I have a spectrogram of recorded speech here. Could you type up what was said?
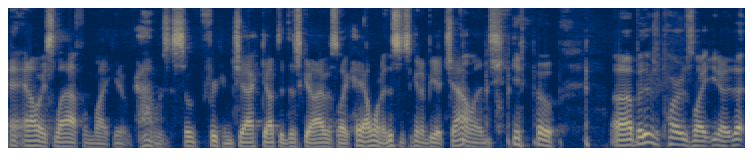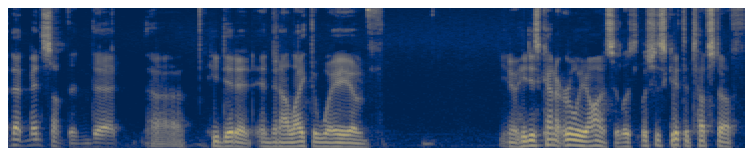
and, I always laugh. I'm like, you know, God, I was so freaking jacked up that this guy was like, hey, I want to, this is going to be a challenge, you know. Uh, but there's a part is like, you know, that, that meant something that uh, he did it. And then I like the way of, you know, he just kind of early on said, let's, let's just get the tough stuff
